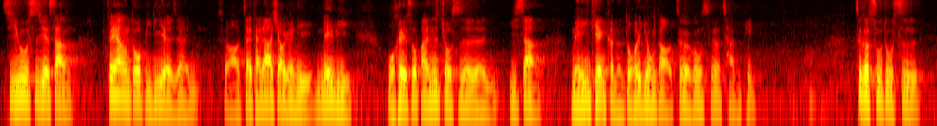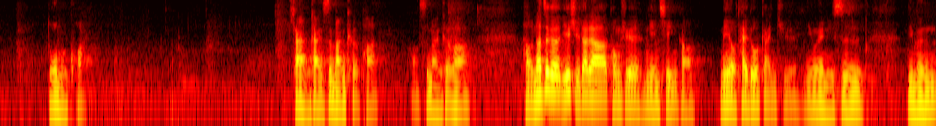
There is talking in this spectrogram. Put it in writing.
几乎世界上非常多比例的人，是吧？在台大校园里，maybe 我可以说百分之九十的人以上，每一天可能都会用到这个公司的产品，这个速度是多么快？想想看，是蛮可怕的。是蛮可怕。好，那这个也许大家同学年轻哈，没有太多感觉，因为你是你们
